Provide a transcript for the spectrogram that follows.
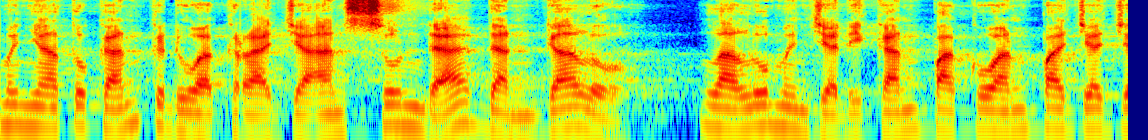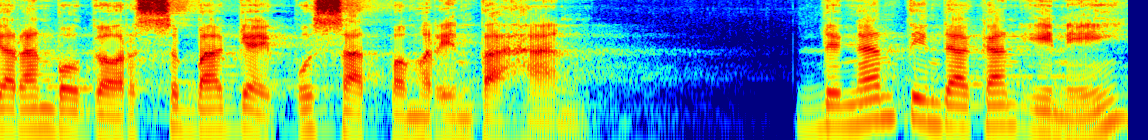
menyatukan kedua kerajaan Sunda dan Galuh, lalu menjadikan Pakuan Pajajaran Bogor sebagai pusat pemerintahan. Dengan tindakan ini,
